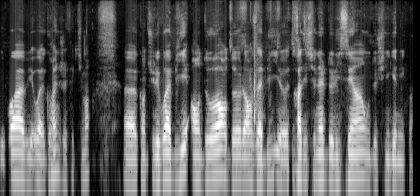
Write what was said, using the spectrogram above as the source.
les vois habillés, ouais grunge effectivement, euh, quand tu les vois habillés en dehors de leurs habits euh, traditionnels de lycéens ou de Shinigami quoi.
